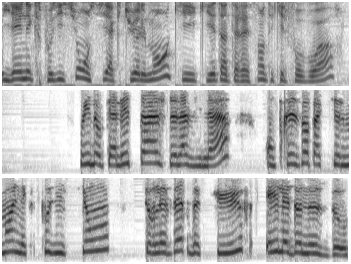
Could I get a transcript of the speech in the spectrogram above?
il y a une exposition aussi actuellement qui, qui est intéressante et qu'il faut voir. Oui, donc à l'étage de la villa, on présente actuellement une exposition sur les verres de cure et les donneuses d'eau.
